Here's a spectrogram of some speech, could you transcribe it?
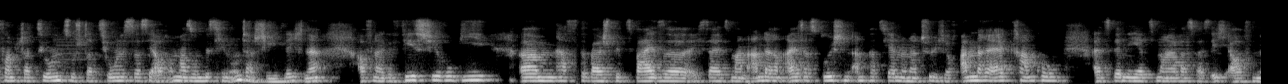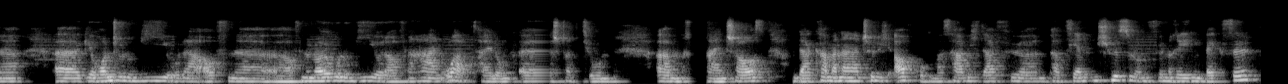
von Station zu Station ist das ja auch immer so ein bisschen unterschiedlich. Ne? Auf einer Gefäßchirurgie ähm, hast du beispielsweise, ich sage jetzt mal, einen anderen Altersdurchschnitt an Patienten und natürlich auch andere Erkrankungen, als wenn du jetzt mal, was weiß ich, auf eine äh, Gerontologie oder auf eine, äh, auf eine Neurologie oder auf eine HNO-Abteilung äh, Station ähm, reinschaust. Und da kann man dann natürlich auch gucken, was habe ich da für einen Patientenschlüssel und für einen regen Wechsel.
